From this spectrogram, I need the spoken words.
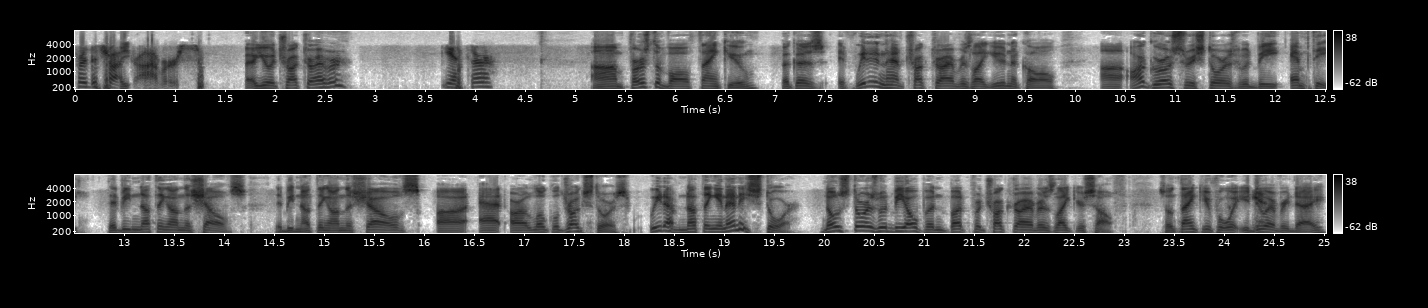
for the truck Are you- drivers. Are you a truck driver? Yes, sir. Um, first of all, thank you. Because if we didn't have truck drivers like you, Nicole, uh, our grocery stores would be empty. There'd be nothing on the shelves. There'd be nothing on the shelves, uh, at our local drugstores. We'd have nothing in any store. No stores would be open but for truck drivers like yourself. So thank you for what you do every day.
